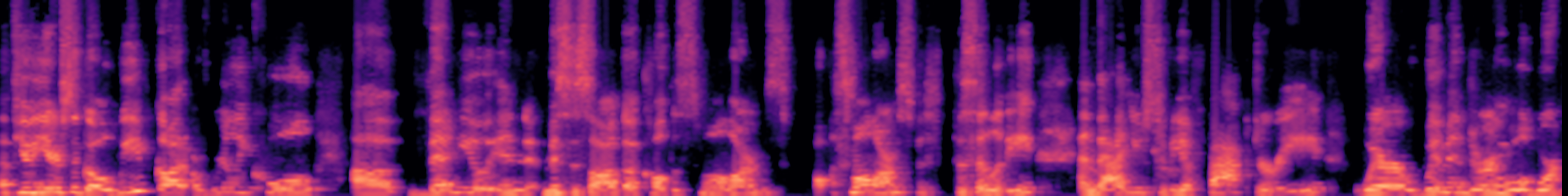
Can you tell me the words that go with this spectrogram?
a few years ago. We've got a really cool uh, venue in Mississauga called the Small Arms small arms facility and that used to be a factory where women during world war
